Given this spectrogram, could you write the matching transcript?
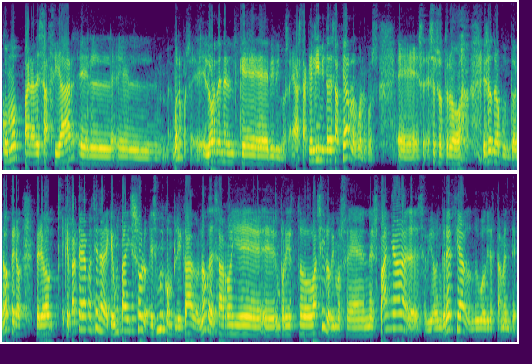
como para desafiar el, bueno, pues el orden en el que vivimos. ¿Hasta qué límite desafiarlo? Bueno, pues eh, ese es otro, es otro punto, ¿no? Pero, pero que parte de la conciencia de que un país solo es muy complicado, ¿no? Que desarrolle eh, un proyecto así, lo vimos en España, eh, se vio en Grecia, donde hubo directamente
